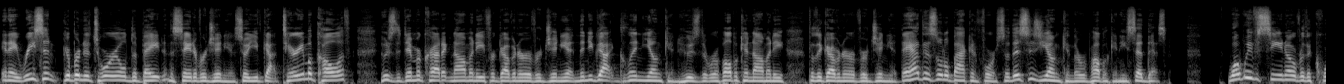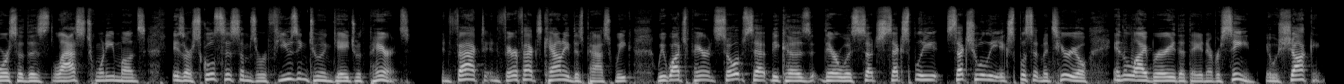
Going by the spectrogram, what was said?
in a recent gubernatorial debate in the state of Virginia. So you've got Terry McAuliffe, who's the Democratic nominee for governor of Virginia, and then you've got Glenn Youngkin, who's the Republican nominee for the governor of Virginia. They had this little back and forth. So this is Youngkin, the Republican. He said this what we've seen over the course of this last 20 months is our school systems refusing to engage with parents. In fact, in Fairfax County this past week, we watched parents so upset because there was such sexually, sexually explicit material in the library that they had never seen. It was shocking.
